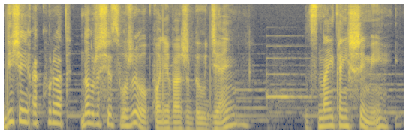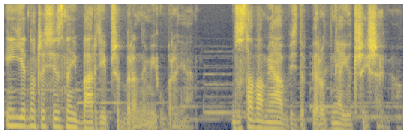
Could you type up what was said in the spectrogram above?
Dzisiaj akurat dobrze się złożyło, ponieważ był dzień z najtańszymi i jednocześnie z najbardziej przebranymi ubraniami. Dostawa miała być dopiero dnia jutrzejszego.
